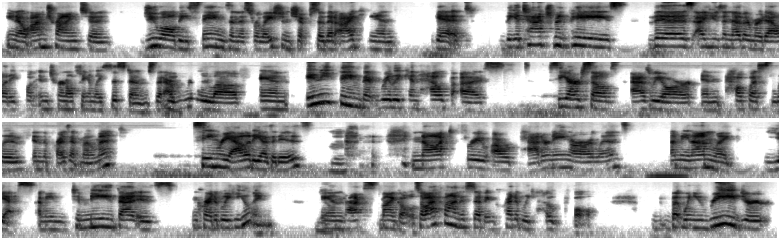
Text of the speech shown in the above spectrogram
you know, I'm trying to do all these things in this relationship so that I can get the attachment piece. This, I use another modality called internal family systems that mm-hmm. I really love. And anything that really can help us see ourselves as we are and help us live in the present moment, seeing reality as it is, mm-hmm. not through our patterning or our lens. I mean, I'm like, yes. I mean, to me, that is incredibly healing. Yeah. And that's my goal. So I find this stuff incredibly hopeful. But when you read your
